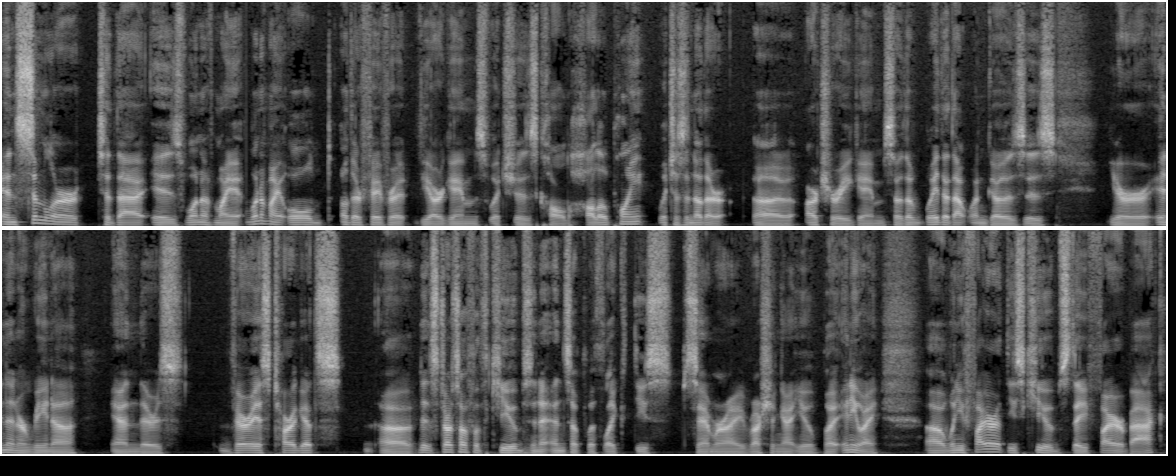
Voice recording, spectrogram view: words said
And similar to that is one of my one of my old other favorite VR games, which is called Holopoint, which is another uh, archery game. So the way that that one goes is you're in an arena and there's various targets. Uh, it starts off with cubes and it ends up with like these samurai rushing at you. But anyway, uh, when you fire at these cubes, they fire back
